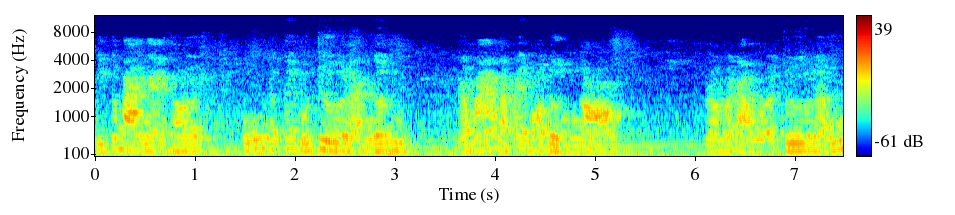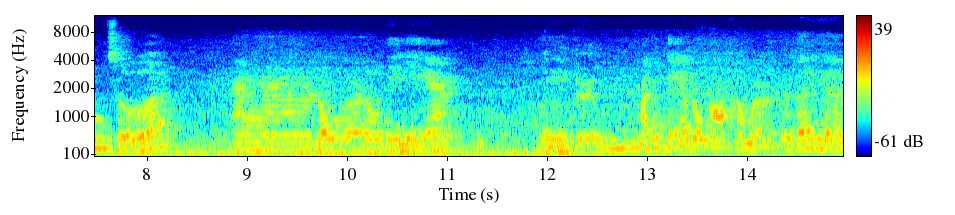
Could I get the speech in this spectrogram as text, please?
chỉ có 3 ngày thôi. Uống tới buổi trưa là ngưng. Rau má là phải bỏ đường ngọt. Rồi bắt đầu là trưa là uống sữa ăn à, đồ đồ nhẹ nhẹ. Bánh kẹo. bánh kẹo đồ ngọt không à. Rồi tới ờ,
